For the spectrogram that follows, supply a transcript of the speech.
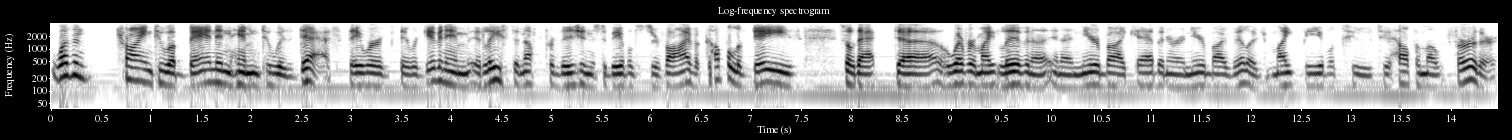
wasn't trying to abandon him to his death. They were they were giving him at least enough provisions to be able to survive a couple of days, so that uh, whoever might live in a in a nearby cabin or a nearby village might be able to to help him out further.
